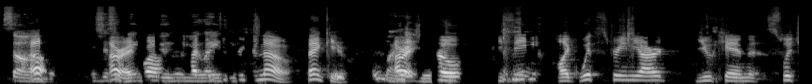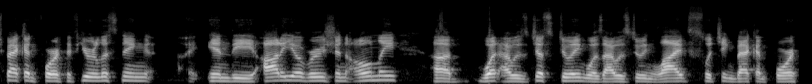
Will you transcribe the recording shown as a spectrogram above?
So oh. it's just all right. Well, when you're lazy. Know. Thank you. Ooh, all right. So you see, like with StreamYard, you can switch back and forth. If you're listening in the audio version only, uh, what I was just doing was I was doing live switching back and forth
